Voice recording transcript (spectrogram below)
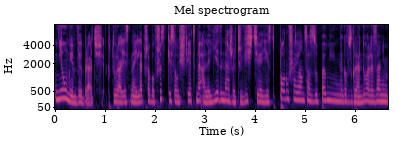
nie umiem wybrać, która jest najlepsza, bo wszystkie są świetne, ale jedna rzeczywiście jest poruszająca z zupełnie innego względu, ale zanim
